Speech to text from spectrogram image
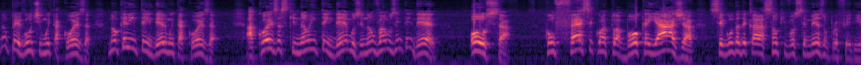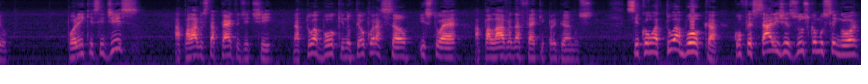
Não pergunte muita coisa, não queira entender muita coisa. Há coisas que não entendemos e não vamos entender. Ouça, confesse com a tua boca e haja segundo a declaração que você mesmo proferiu. Porém, que se diz? A palavra está perto de ti, na tua boca e no teu coração, isto é, a palavra da fé que pregamos. Se com a tua boca confessares Jesus como Senhor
